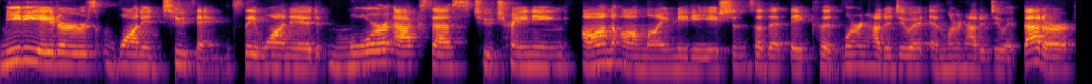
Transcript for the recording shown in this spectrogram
Mediators wanted two things. They wanted more access to training on online mediation so that they could learn how to do it and learn how to do it better.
